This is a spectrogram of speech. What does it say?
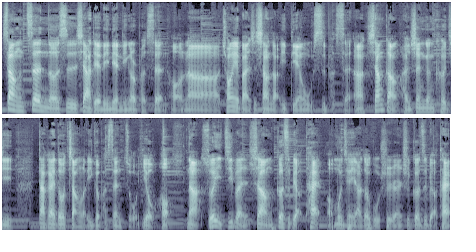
上证呢是下跌零点零二 percent 哈，那创业板是上涨一点五四 percent 啊，香港恒生跟科技大概都涨了一个 percent 左右哈，那所以基本上各自表态哦，目前亚洲股市仍是各自表态。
